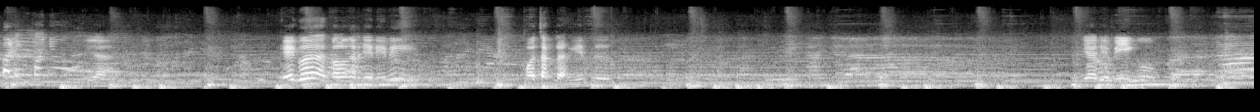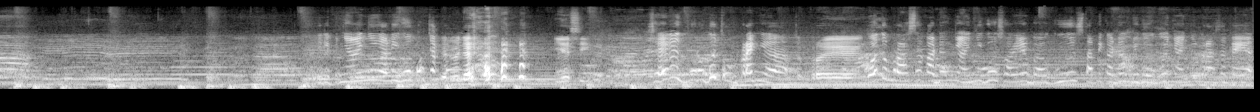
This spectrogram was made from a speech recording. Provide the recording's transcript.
paling konyol Iya. Kayak gue kalau ngerjain ini kocak dah gitu. Ya dia bingung. jadi penyanyi kali gue kocak Jadi iya sih. saya kan suara gue cempreng ya Cempreng. gue tuh merasa kadang nyanyi gue suaranya bagus tapi kadang juga gue nyanyi merasa kayak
